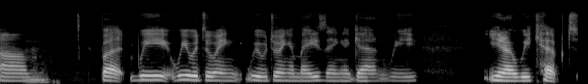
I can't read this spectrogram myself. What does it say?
Mm. But we we were doing we were doing amazing again. We, you know, we kept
